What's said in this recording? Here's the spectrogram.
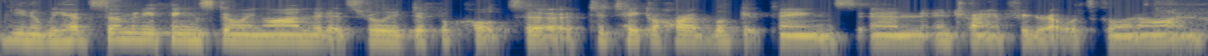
you know we have so many things going on that it's really difficult to to take a hard look at things and and try and figure out what's going on.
